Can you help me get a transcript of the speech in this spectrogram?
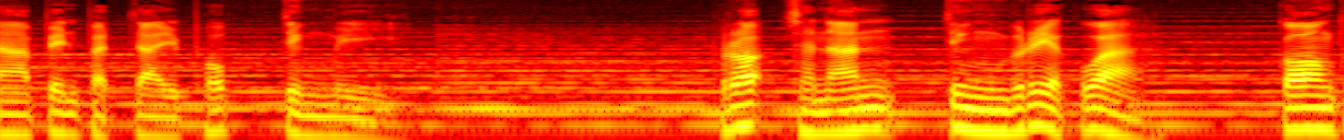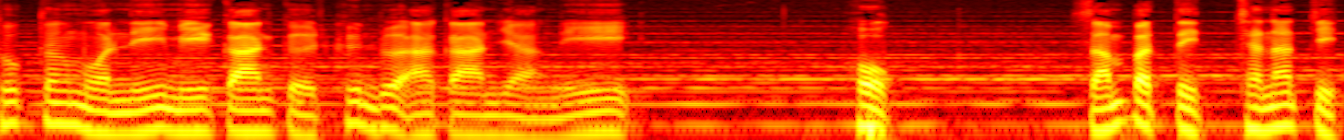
นาเป็นปัจจัยพบจึงมี เพราะฉะนั้นจึงเรียกว่า กองทุกทั้งมวลนี้มีการเกิดขึ้นด้วยอาการอย่างนี้ 6. สัมปติชนะจิต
